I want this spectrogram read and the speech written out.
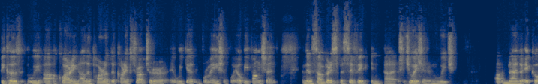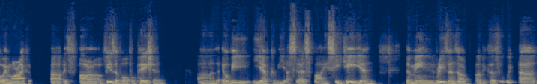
because we are acquiring other part of the cardiac structure, we get information for LV function. And then some very specific in, uh, situation in which uh, neither echo MRI uh, is, are feasible for patient uh, the LVEF could be assessed by CT, and the main reasons are because we uh,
